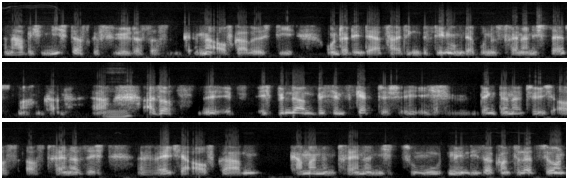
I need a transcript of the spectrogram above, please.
dann habe ich nicht das Gefühl, dass das eine Aufgabe ist, die unter den derzeitigen Bedingungen der Bundestrainer nicht selbst machen kann. Ja. Mhm. Also ich bin da ein bisschen skeptisch. Ich denke da natürlich aus, aus Trainersicht, welche Aufgaben kann man einem Trainer nicht zumuten in dieser Konstellation.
